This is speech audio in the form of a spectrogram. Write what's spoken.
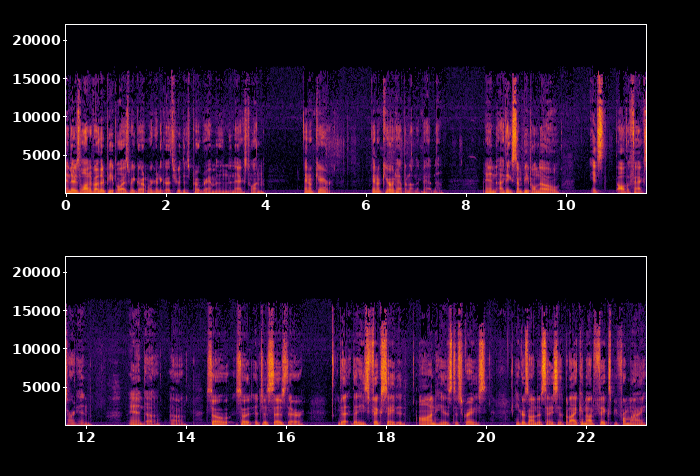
And there's a lot of other people as we go we're going to go through this program and the next one They don't care. They don't care what happened on the Patna. And I think some people know it's all the facts aren't in, and uh, uh, so so it, it just says there that that he's fixated on his disgrace. He goes on to say, he says, "But I cannot fix before my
